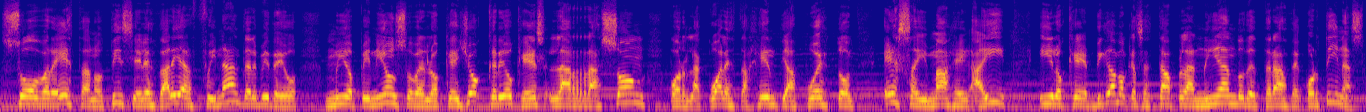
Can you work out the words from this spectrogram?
sobre esta noticia y les daré al final del video mi opinión sobre lo que yo creo que es la razón por la cual esta gente ha puesto esa imagen ahí y lo que digamos que se está planeando detrás de cortinas.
